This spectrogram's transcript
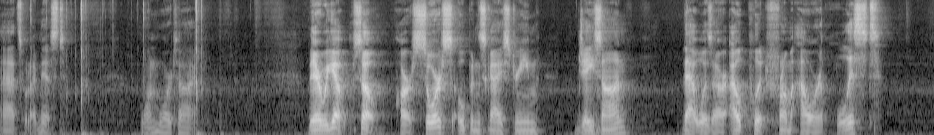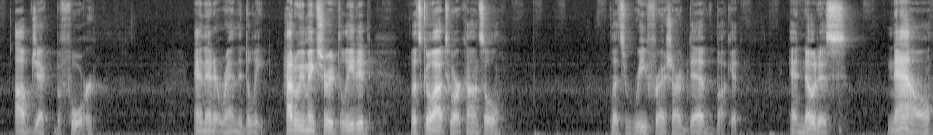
That's what I missed. One more time. There we go. So our source OpenSky stream JSON, that was our output from our list object before, and then it ran the delete. How do we make sure it deleted? Let's go out to our console. Let's refresh our dev bucket. And notice now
